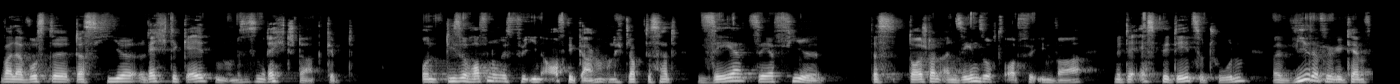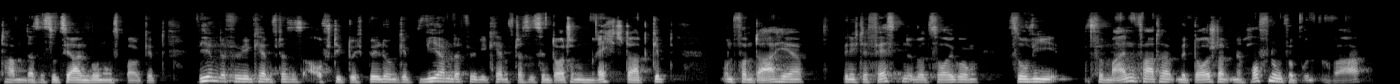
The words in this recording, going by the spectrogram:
weil er wusste, dass hier Rechte gelten und es einen Rechtsstaat gibt. Und diese Hoffnung ist für ihn aufgegangen und ich glaube, das hat sehr, sehr viel, dass Deutschland ein Sehnsuchtsort für ihn war, mit der SPD zu tun, weil wir dafür gekämpft haben, dass es sozialen Wohnungsbau gibt. Wir haben dafür gekämpft, dass es Aufstieg durch Bildung gibt. Wir haben dafür gekämpft, dass es in Deutschland einen Rechtsstaat gibt. Und von daher bin ich der festen Überzeugung, so wie für meinen Vater mit Deutschland eine Hoffnung verbunden war,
